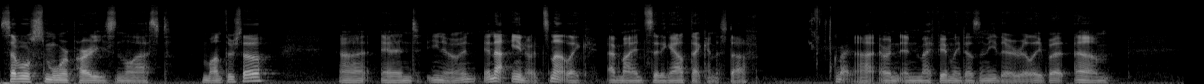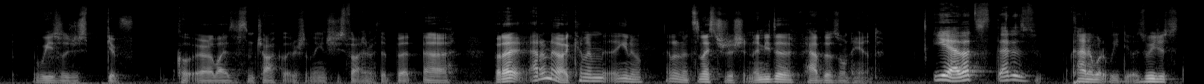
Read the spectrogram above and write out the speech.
several s'more parties in the last month or so. Uh, and you know, and and not, you know, it's not like I mind sitting out that kind of stuff. Right. Uh, and, and my family doesn't either, really. But um, we usually just give uh, Eliza some chocolate or something, and she's fine with it. But uh, but I I don't know. I kind of you know I don't know. It's a nice tradition. I need to have those on hand. Yeah, that's that is kind of what we do. Is we just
